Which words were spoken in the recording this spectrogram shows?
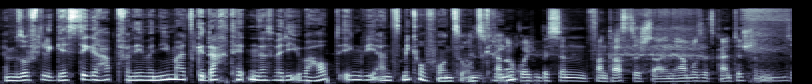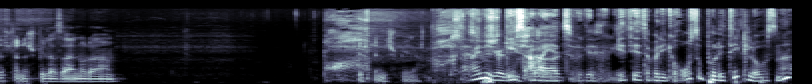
wir haben so viele Gäste gehabt, von denen wir niemals gedacht hätten, dass wir die überhaupt irgendwie ans Mikrofon zu uns kann kriegen. auch ruhig ein bisschen fantastisch sein. Ja, muss jetzt kein Tischten Tischtennisspieler sein oder Tischtennisspieler. Boah, das einige, die geht aber jetzt, geht jetzt aber die große Politik los, ne?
